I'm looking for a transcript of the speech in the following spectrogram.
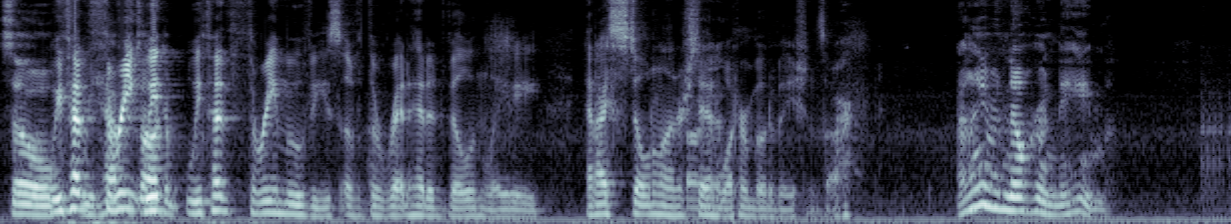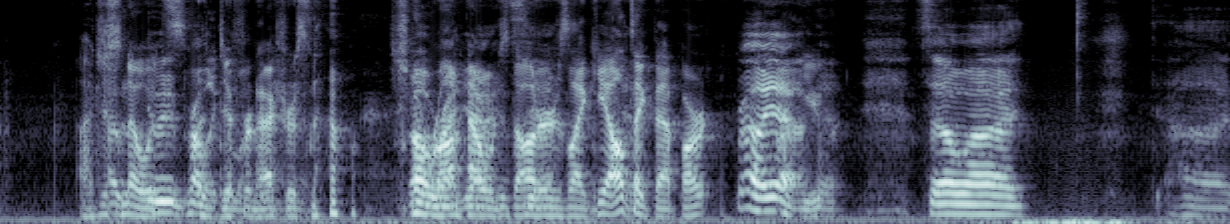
So we've had we three talk we, we've had three movies of the redheaded villain lady, and I still don't understand yeah. what her motivations are. I don't even know her name. I just Uh, know it it's probably a different actress now. Oh, Ron right, yeah, Howard's it's- daughter yeah. is like, yeah, I'll take that part. Oh yeah, you. yeah. So uh, uh,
